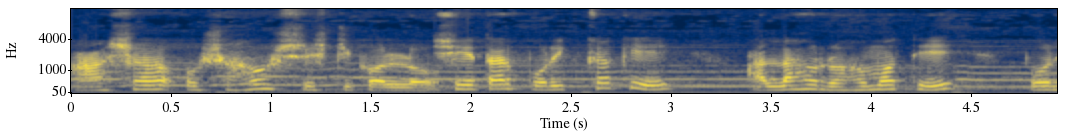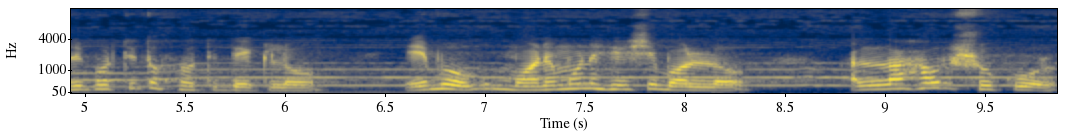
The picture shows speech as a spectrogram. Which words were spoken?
আশা ও সাহস সৃষ্টি করল। সে তার পরীক্ষাকে আল্লাহর রহমতে পরিবর্তিত হতে দেখল এবং মনে মনে হেসে বলল, আল্লাহর শুকুর,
